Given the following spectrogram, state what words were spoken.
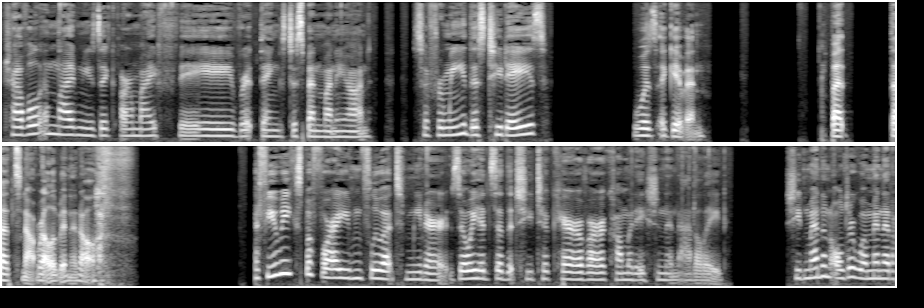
Travel and live music are my favorite things to spend money on. So for me, this two days was a given. But that's not relevant at all. A few weeks before I even flew out to meet her, Zoe had said that she took care of our accommodation in Adelaide. She'd met an older woman at a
